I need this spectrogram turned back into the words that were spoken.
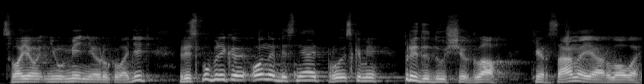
Свое неумение руководить республикой он объясняет происками предыдущих глав Кирсана и Орлова,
